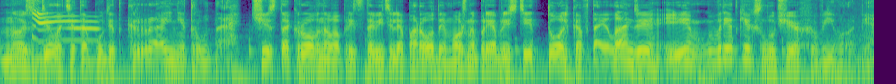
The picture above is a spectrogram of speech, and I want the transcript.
но сделать это будет крайне трудно. Чистокровного представителя породы можно приобрести только в Таиланде и в редких случаях в Европе.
